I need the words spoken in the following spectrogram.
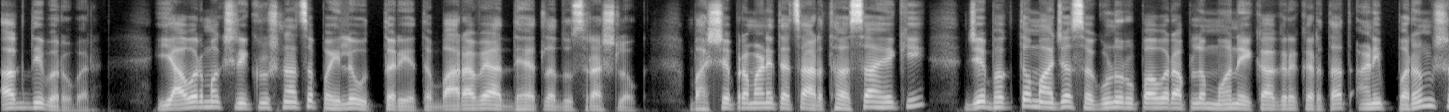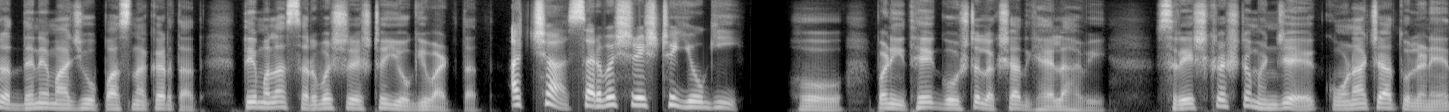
अगदी बरोबर. यावर मग श्रीकृष्णाचं पहिलं उत्तर येतं बाराव्या अध्यायातला दुसरा श्लोक. भाष्यप्रमाणे त्याचा अर्थ असा आहे की जे भक्त माझ्या सगुण रूपावर आपलं मन एकाग्र करतात आणि परम श्रद्धेने माझी उपासना करतात ते मला सर्वश्रेष्ठ योगी वाटतात. अच्छा सर्वश्रेष्ठ योगी. हो पण इथे एक गोष्ट लक्षात घ्यायला हवी. श्रेष्ठ म्हणजे कोणाच्या तुलनेत?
